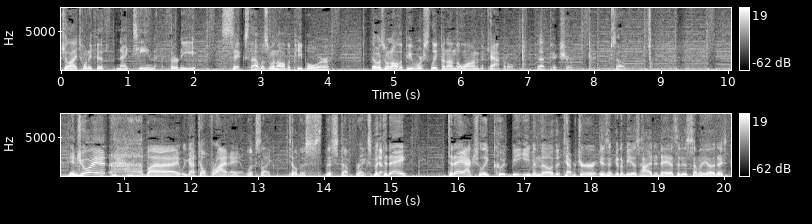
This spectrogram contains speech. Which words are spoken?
July 25th 1936. That was when all the people were that was when all the people were sleeping on the lawn of the Capitol. That picture. So enjoy it. By we got till Friday it looks like till this this stuff breaks. But today today actually could be even though the temperature isn't going to be as high today as it is some of the other days.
